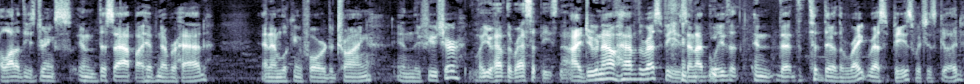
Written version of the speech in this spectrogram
A lot of these drinks in this app I have never had, and I'm looking forward to trying in the future. Well, you have the recipes now. I do now have the recipes, and I believe that in that they're the right recipes, which is good.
